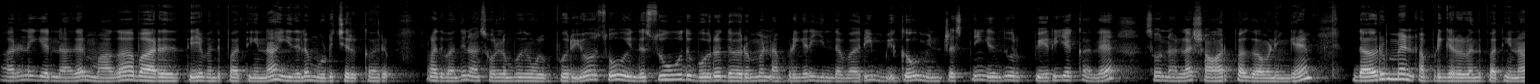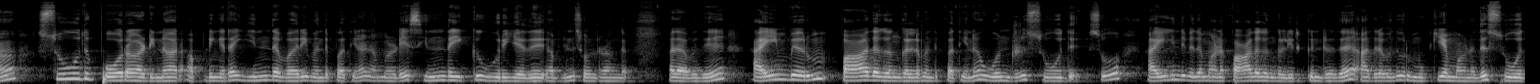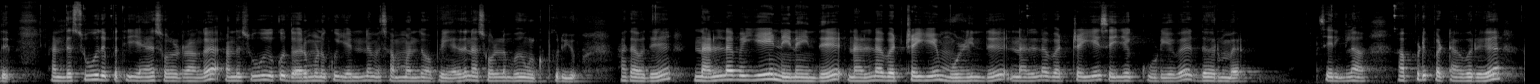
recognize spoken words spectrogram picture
அருணகிரிநாதர் மகாபாரதத்தையே வந்து பார்த்திங்கன்னா இதில் முடிச்சிருக்காரு. அது வந்து நான் சொல்லும்போது உங்களுக்கு புரியும். ஸோ இந்த சூது பொரு தருமன் அப்படிங்கிற இந்த வரி மிகவும் இன்ட்ரெஸ்டிங் இது வந்து ஒரு பெரிய கதை. ஸோ நல்லா ஷார்ப்பாக கவனிங்க. தருமன் அப்படிங்கிறவர் வந்து பார்த்திங்கன்னா சூது போராடினார் அப்படிங்கிற இந்த வரி வந்து பார்த்திங்கன்னா நம்மளுடைய சிந்தைக்கு உரியது அப்படின்னு சொல்கிறாங்க அதாவது ஐம்பெரும் பாதகங்களில் வந்து பார்த்திங்கன்னா ஒன்று சூது. ஸோ ஐந்து விதமான பாதகங்கள் இருக்கின்றத அதில் வந்து ஒரு முக்கியமான முக்கியமானது சூது. அந்த சூதை பற்றி ஏன் சொல்கிறாங்க அந்த சூதுக்கும் தர்மனுக்கும் என்ன சம்மந்தம் அப்படிங்கிறது நான் சொல்லும்போது உங்களுக்கு புரியும். அதாவது நல்லவையே நினைந்து நல்லவற்றையே மொழிந்து நல்லவற்றையே செய்யக்கூடியவர் தர்மர். சரிங்களா? அப்படிப்பட்ட அவர்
